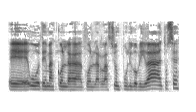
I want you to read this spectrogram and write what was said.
eh, hubo temas con la, con la relación público-privada, entonces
